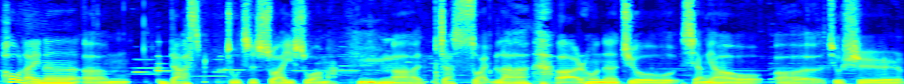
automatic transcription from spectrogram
后来呢，嗯、呃、，Das 主持刷一刷嘛，嗯啊、呃、，Just Swipe 啦，啊，然后呢就想要呃，就是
